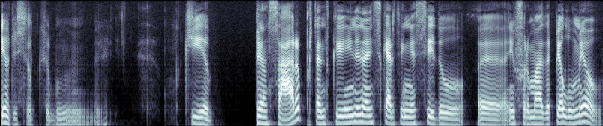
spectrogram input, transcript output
Eu disse-lhe que, que ia pensar, portanto, que ainda nem sequer tinha sido uh, informada pelo meu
